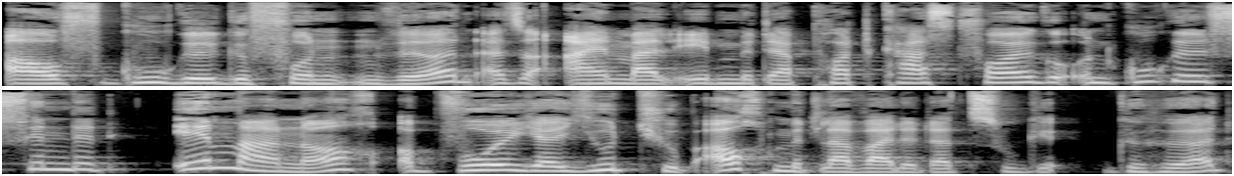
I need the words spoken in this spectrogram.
auf Google gefunden wird. Also einmal eben mit der Podcast-Folge und Google findet immer noch, obwohl ja YouTube auch mittlerweile dazu ge gehört,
